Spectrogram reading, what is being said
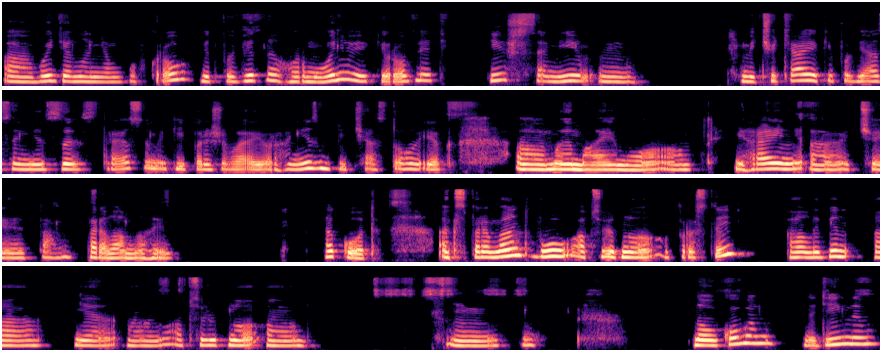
виділенням в кров відповідних гормонів, які роблять ті ж самі відчуття, які пов'язані з стресом, який переживає організм під час того, як ми маємо мігрень чи там перелам ноги. Так от, експеримент був абсолютно простий, але він є абсолютно науковим, надійним,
